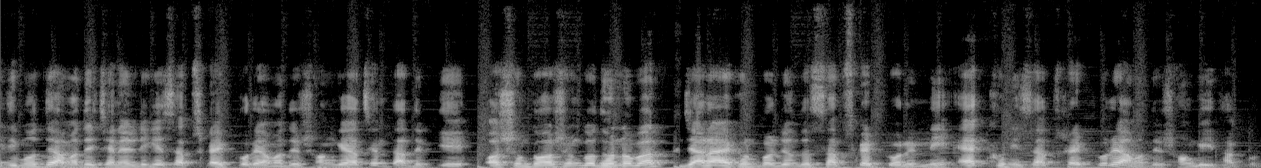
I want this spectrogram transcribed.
ইতিমধ্যে আমাদের চ্যানেলটিকে সাবস্ক্রাইব করে আমাদের সঙ্গে আছেন, তাদেরকে অসংখ্য অসংখ্য ধন্যবাদ। যারা এখন পর্যন্ত সাবস্ক্রাইব করেননি, এক্ষুনি সাবস্ক্রাইব করে আমাদের সঙ্গেই থাকুন।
